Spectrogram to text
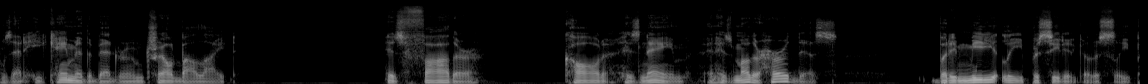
was that he came into the bedroom trailed by light. His father called his name, and his mother heard this, but immediately proceeded to go to sleep,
